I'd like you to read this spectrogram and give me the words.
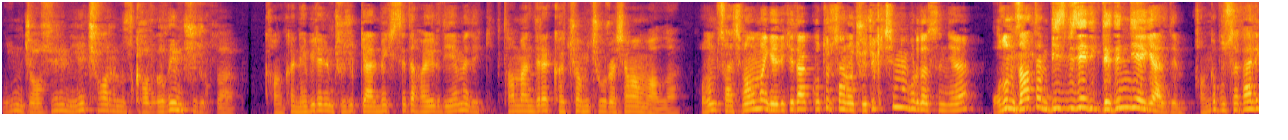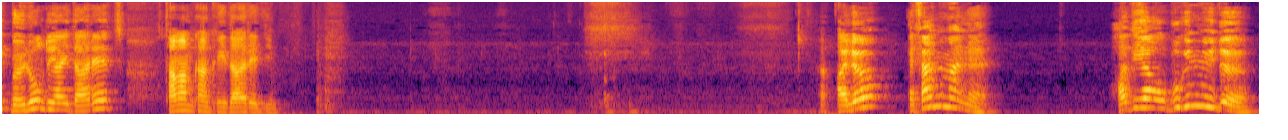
Oğlum Cafer'i niye çağırıyorsunuz? Kavgalıyım çocukla. Kanka ne bilelim çocuk gelmek istedi hayır diyemedik. Tamam ben direkt kaçıyorum hiç uğraşamam valla. Oğlum saçmalama gel iki dakika otur sen o çocuk için mi buradasın ya? Oğlum zaten biz bizeydik dedin diye geldim. Kanka bu seferlik böyle oldu ya idare et. Tamam kanka idare edeyim. Alo, efendim anne. Hadi ya o bugün müydü?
